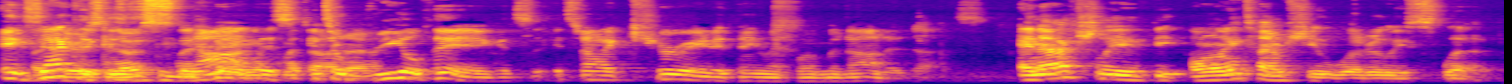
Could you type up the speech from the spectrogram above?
exactly, there's no it's slipping not. It's, it's a real thing. It's it's not a curated thing like what Madonna does. And actually, the only time she literally slipped,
